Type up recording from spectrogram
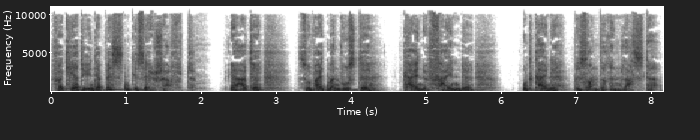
verkehrte in der besten Gesellschaft. Er hatte, soweit man wusste, keine Feinde und keine besonderen Laster.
